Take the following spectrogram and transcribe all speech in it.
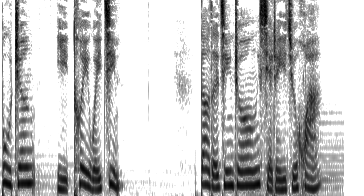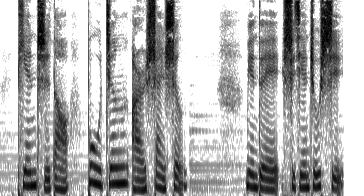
不争，以退为进。《道德经》中写着一句话：“天之道，不争而善胜。”面对世间诸事，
